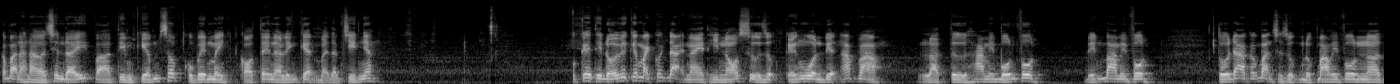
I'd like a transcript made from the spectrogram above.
Các bạn đặt hàng ở trên đấy và tìm kiếm shop của bên mình có tên là Linh Kiện 789 nhé. Ok thì đối với cái mạch khuếch đại này thì nó sử dụng cái nguồn điện áp vào là từ 24V đến 30V. Tối đa các bạn sử dụng được 30V ờ,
